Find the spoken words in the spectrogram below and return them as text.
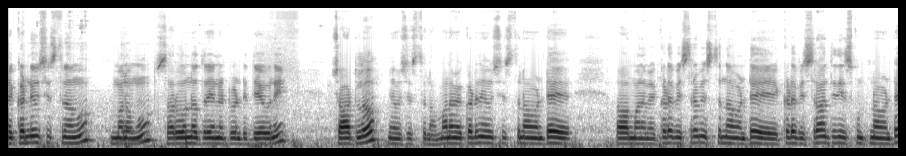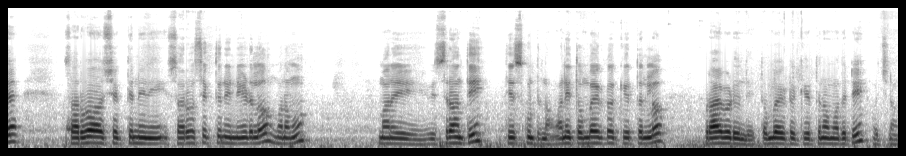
ఎక్కడ నివసిస్తున్నాము? మనము సర్వోన్నతులైనటువంటి దేవుని చాటులో నివసిస్తున్నాం. మనం ఎక్కడ నివసిస్తున్నామంటే మనం ఎక్కడ విశ్రమిస్తున్నామంటే ఎక్కడ విశ్రాంతి తీసుకుంటున్నామంటే సర్వశక్తిని సర్వశక్తిని నీడలో మనము మన విశ్రాంతి తీసుకుంటున్నాం అని తొంభై ఒకటో కీర్తనలో వ్రాయబడి ఉంది. తొంభై ఒకటో కీర్తన మొదటి వచ్చినాం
